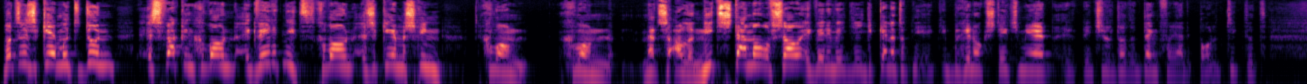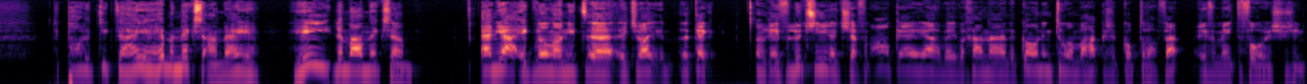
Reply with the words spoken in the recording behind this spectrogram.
Wat we eens een keer moeten doen, is fucking gewoon, ik weet het niet. Gewoon eens een keer misschien, gewoon, gewoon met z'n allen niet stemmen of zo. Ik weet niet, je, je kent het ook niet. Ik, begin ook steeds meer, weet je, dat ik denk van, ja, die politiek, dat, die politiek, daar heb je helemaal niks aan. Daar heb je helemaal niks aan. En ja, ik wil nou niet, eh, weet je wel, eh, kijk, een revolutie, dat je zegt van, oh, oké, ja, we, we gaan naar de koning toe en we hakken zijn kop eraf, hè? Even metaforisch gezien.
